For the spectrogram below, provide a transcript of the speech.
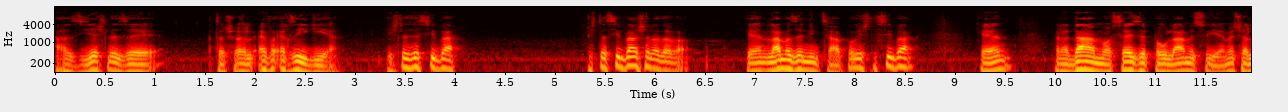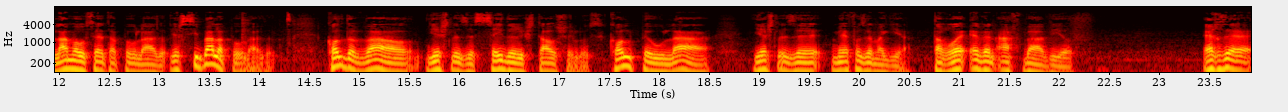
אז יש לזה, אתה שואל, איפה, איך זה הגיע? יש לזה סיבה. יש את הסיבה של הדבר, כן? למה זה נמצא פה? יש את הסיבה, כן? בן אדם עושה איזו פעולה מסוימת, שלמה הוא עושה את הפעולה הזאת? יש סיבה לפעולה הזאת. כל דבר יש לזה סדר השתלשלוס. כל פעולה יש לזה, מאיפה זה מגיע. אתה רואה אבן עף באוויר. איך זה,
